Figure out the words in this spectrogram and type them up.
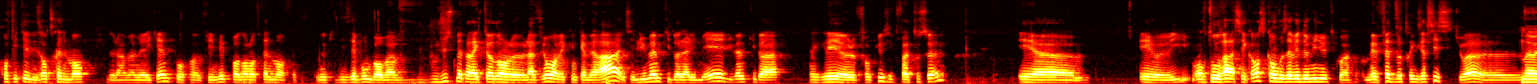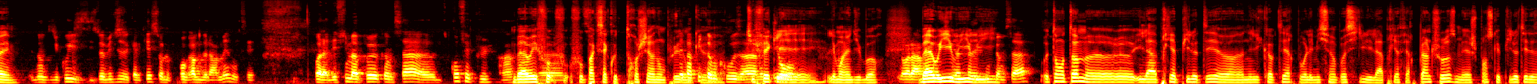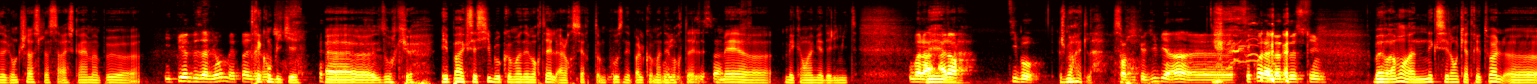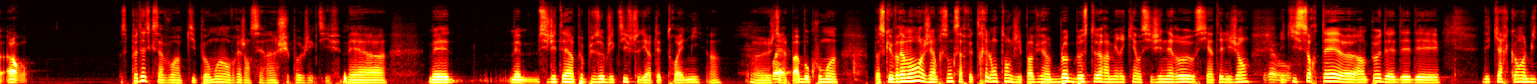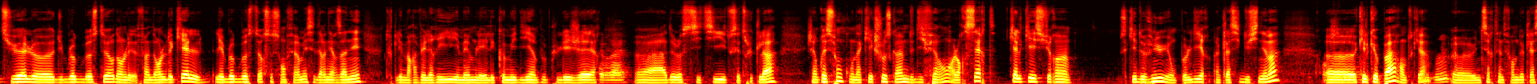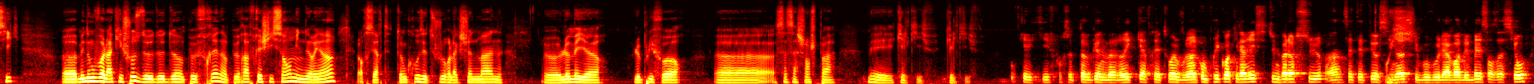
profiter des entraînements de l'armée américaine pour euh, filmer pendant l'entraînement. En fait. Donc il disait bon, ben, on va juste mettre un acteur dans l'avion avec une caméra, et c'est lui-même qui doit l'allumer, lui-même qui doit régler euh, le focus, et tout, tout seul. Et, euh, et on tournera la séquence quand vous avez deux minutes, quoi. Mais faites votre exercice, tu vois. ouais. Donc du coup, ils, ils sont habitués de calquer sur le programme de l'armée, donc c'est voilà, des films un peu comme ça euh, qu'on fait plus. Hein. Bah oui, faut, euh, faut, faut, pas que ça coûte trop cher non plus. C'est pas Tom euh, Cruise. Hein, tu fais que les, les, moyens du bord. Voilà, bah oui, oui, oui. Comme ça. Autant Tom, il a appris à piloter un hélicoptère pour les missions impossibles, il a appris à faire plein de choses, mais je pense que piloter des avions de chasse, là, ça reste quand même un peu. Il pilote des avions, mais pas des Très compliqué. donc, et pas accessible au commun des mortels. Alors certes, Tom Cruise n'est pas le commun des mortels, mais, mais quand même, il y a des limites. Voilà, alors, Thibaut, je m'arrête là. Ça dit que du bien. Hein, euh, c'est quoi la note de ce film? Bah, Vraiment un excellent 4 étoiles. Euh, alors, peut-être que ça vaut un petit peu moins, en vrai, j'en sais rien, je suis pas objectif. Mais, euh, mais, si j'étais un peu plus objectif, je te dirais peut-être 3,5. Hein. je dirais pas beaucoup moins. Parce que vraiment, j'ai l'impression que ça fait très longtemps que j'ai pas vu un blockbuster américain aussi généreux, aussi intelligent, et qui sortait un peu des, des des carcans habituels euh, du blockbuster dans, les, dans lesquels les blockbusters se sont fermés ces dernières années. Toutes les marvelleries et même les, comédies un peu plus légères euh, à The Lost City, tous ces trucs-là. J'ai l'impression qu'on a quelque chose quand même de différent. Alors certes, calqué sur un, ce qui est devenu, on peut le dire, un classique du cinéma, euh, quelque part en tout cas, mhm. une certaine forme de classique. mais donc voilà, quelque chose d'un de, peu frais, d'un peu rafraîchissant, mine de rien. Alors certes, Tom Cruise est toujours l'action man, le meilleur, le plus fort, euh, ça, ça change pas. Mais quel kiff, quel kiff. Quel kiff pour ce Top Gun Maverick 4 étoiles. Vous l'aurez compris, quoi qu'il arrive, c'est une valeur sûre hein, cet été au cinéma si vous voulez avoir des belles sensations.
